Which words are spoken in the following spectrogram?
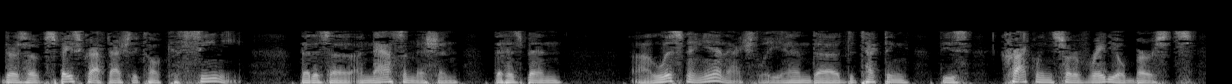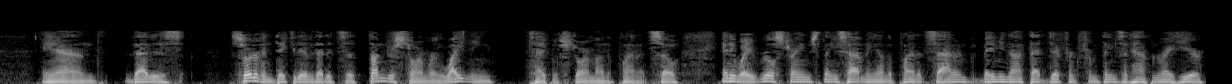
There's a spacecraft actually called Cassini that is a, a NASA mission that has been uh, listening in actually and uh, detecting these crackling sort of radio bursts, and that is sort of indicative that it's a thunderstorm or lightning type of storm on the planet. So, anyway, real strange things happening on the planet Saturn, but maybe not that different from things that happen right here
